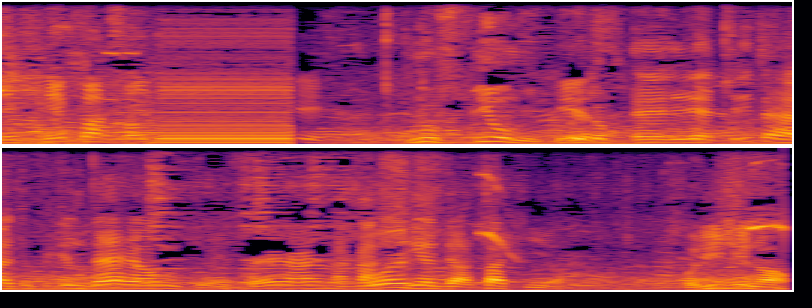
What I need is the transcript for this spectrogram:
Deixei passar do... No filme, tô- é, ele é 30 reais, tô pedindo 10 reais no dois. 10 reais A nos dois. caixinha dela tá aqui, ó. Original.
